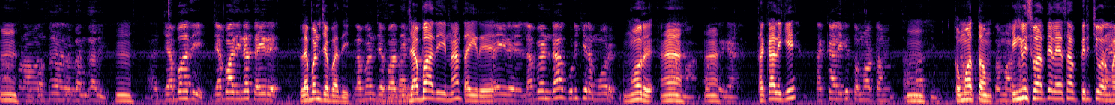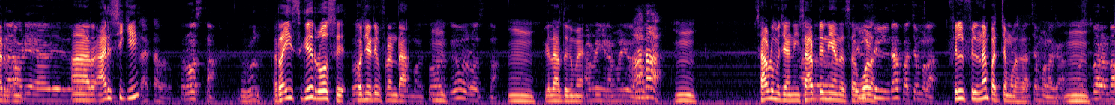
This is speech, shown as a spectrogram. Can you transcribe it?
பெங்காலி. ம். ஜபாதி. ஜபாதின்னா தயிர். லெபன் ஜபாதி. லபன் ஜபாதி. ஜபாதின்னா தயிர். தயிர். லபன்டா குடிக்கிற மோர். மோர். தக்காளிக்கு? தக்காளிக்கு டொமேட்டோ தொமாத்தம். இங்கிலீஷ் வார்த்தை லேசா பிரிச்சு வர மாதிரி இருக்கும். அரிசிக்கு? ரோஸ் தான். ரைஸுக்கு ரோஸு. கொஞ்சம் டிஃப்ரெண்டா ரோஸ் தான். ம் எல்லாத்துக்குமே. அப்படிங்கிற மாதிரி வரும். ம். சாப்பிடு மச்சான் நீ சாப்பிட்டு நீ அந்த ஓல. பச்சை மிளகா. ஃபில் ஃபில்னா பச்சை மிளகா. பச்சை மிளகா. புஷ்பரண்டா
